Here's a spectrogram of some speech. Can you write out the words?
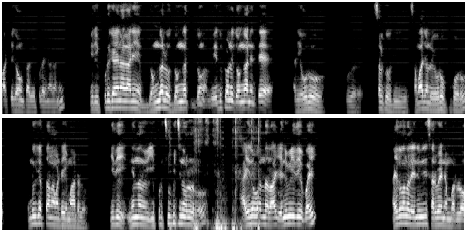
పార్టీగా ఉంటుంది ఎప్పుడైనా కానీ మీరు ఇప్పటికైనా కానీ దొంగలు దొంగ దొంగ ఎదుటోని దొంగ అనితే అది ఎవరు అసలు ఇది సమాజంలో ఎవరు ఒప్పుకోరు. ఎందుకు చెప్తానంటే ఈ మాటలు? ఇది నిన్న ఇప్పుడు చూపించిన వాళ్ళు ఐదు వందల ఎనిమిది బై ఐదు వందల ఎనిమిది సర్వే నెంబర్లో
